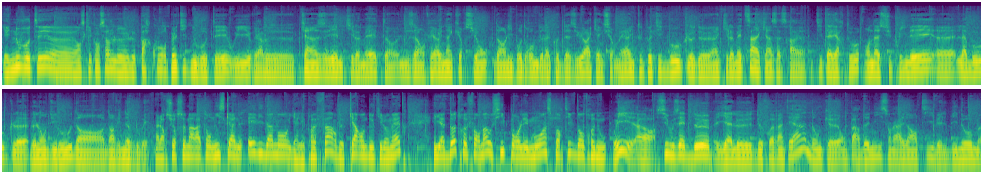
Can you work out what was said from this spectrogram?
Il y a une nouveauté euh, en ce qui concerne le, le parcours? Petite nouveauté, oui, vers le 15e kilomètre, nous allons faire une incursion dans l'hippodrome de la Côte d'Azur à Cagnes-sur-Mer, une toute petite boucle de 1 km 5, hein, ça sera un petit aller-retour. On a supprimé euh, la boucle le long du Loup dans, dans Villeneuve-Loubet. Alors sur ce marathon Niscan, évidemment, il y a l'épreuve phare de 42 km et il y a d'autres formats aussi pour les moins sportifs d'entre nous. Oui, alors si vous êtes deux, il y a le 2x21, donc euh, on part de Nice, on arrive à Antibes et le binôme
